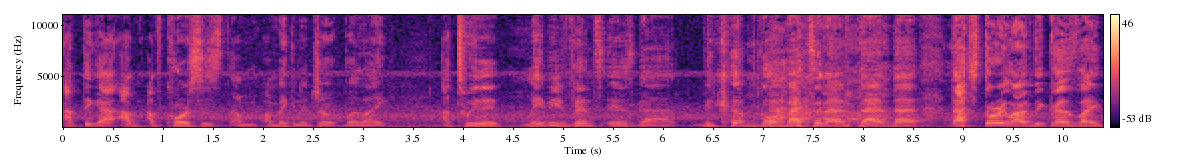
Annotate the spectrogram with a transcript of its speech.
i think i I'm, of course is I'm, I'm making a joke but like i tweeted maybe vince is god because going back to that that that that storyline because like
